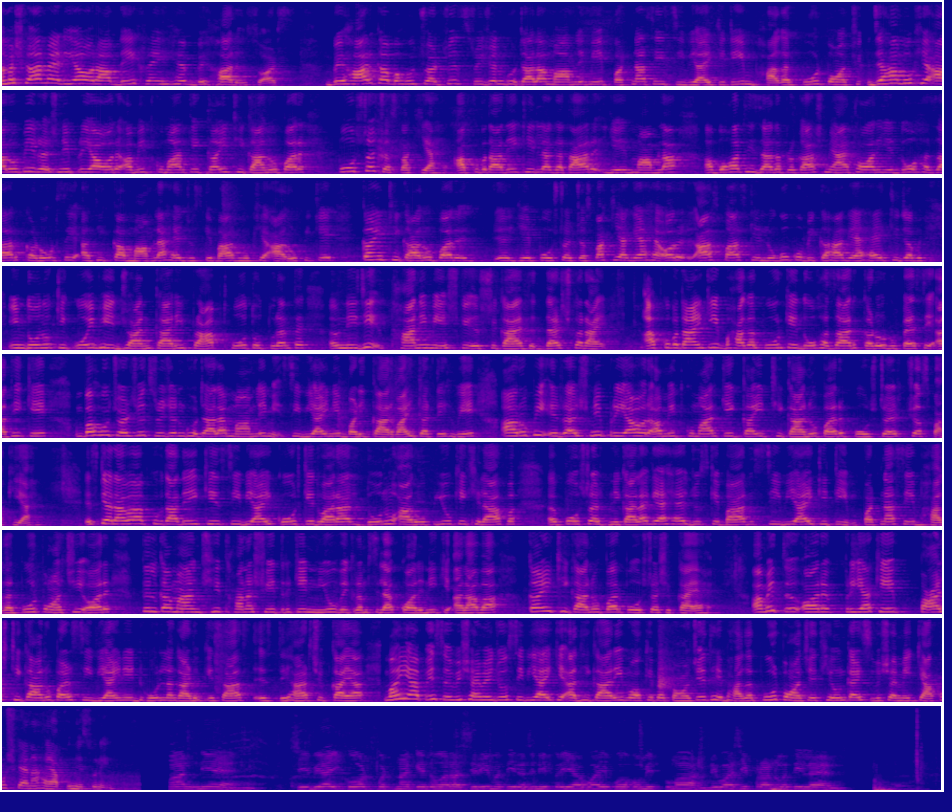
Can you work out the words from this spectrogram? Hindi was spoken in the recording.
नमस्कार, मैं रिया और आप देख रहे हैं बिहार इंसॉर्ट्स बिहार का बहुचर्चित सृजन घोटाला मामले में पटना से सीबीआई की टीम भागलपुर पहुँची, जहाँ मुख्य आरोपी रजनी प्रिया और अमित कुमार के कई ठिकानों पर पोस्टर चस्पा किया है। आपको बता दें कि लगातार ये मामला बहुत ही ज़्यादा प्रकाश में आया था और ये 2000 करोड़ से अधिक का मामला है, जिसके बाद मुख्य आरोपी के कई ठिकानों पर ये पोस्टर चस्पा किया गया है और आसपास के लोगों को भी कहा गया है कि जब इन दोनों की कोई भी जानकारी प्राप्त हो तो तुरंत निजी थाने में इसकी शिकायत दर्ज कराएँ। आपको बताएँ कि भागलपुर के 2000 करोड़ रुपए से अधिक के बहुचर्चित सृजन घोटाला मामले में सीबीआई ने बड़ी कार्रवाई करते हुए आरोपी रजनी प्रिया और अमित कुमार के कई ठिकानों पर पोस्टर चस्पा किया है। इसके अलावा आपको बता दें कि सीबीआई कोर्ट के द्वारा दोनों आरोपियों के खिलाफ पोस्टर निकाला गया है, जिसके बाद सीबीआई की टीम पटना से भागलपुर पहुँची और तिलका मांझी थाना क्षेत्र के न्यू विक्रमशिला कॉलोनी के अलावा कई ठिकानों पर पोस्टर चिपकाया है। अमित और प्रिया के पाँच ठिकानों पर सीबीआई ने ढोल नगाड़ू के साथ इश्तिहार चिपकाया। वहीं आप इस विषय में जो सीबीआई के अधिकारी मौके पर पहुँचे थे, भागलपुर पहुँचे थे, उनका इस विषय में क्या कुछ कहना है, आप उन्हें सुने। माननीय सीबीआई कोर्ट पटना के द्वारा श्रीमती रजनी प्रिया, वाइफ ऑफ़ अमित कुमार, निवासी प्राणवती लैन,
